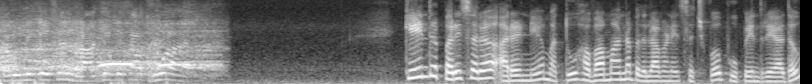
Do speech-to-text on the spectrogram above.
कम्युनिकेशन राज्यों के साथ हुआ है ಕೇಂದ್ರ ಪರಿಸರ ಅರಣ್ಯ ಮತ್ತು ಹವಾಮಾನ ಬದಲಾವಣೆ ಸಚಿವ ಭೂಪೇಂದ್ರ ಯಾದವ್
